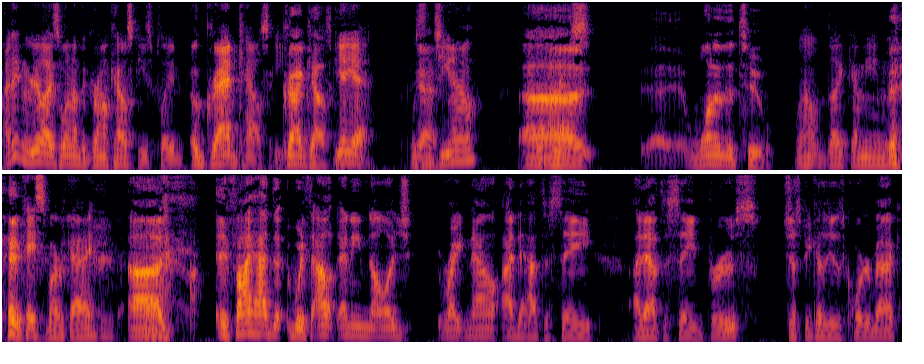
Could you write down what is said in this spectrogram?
I didn't realize one of the Gronkowskis played. Oh, Gradkowski. Gradkowski. Yeah, yeah. Was Yeah. it Gino? Uh, uh, one of the two. Well, like I mean, okay, smart guy. Uh, if I had to, without any knowledge right now, I'd have to say, I'd have to say Bruce, just because he was quarterback.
